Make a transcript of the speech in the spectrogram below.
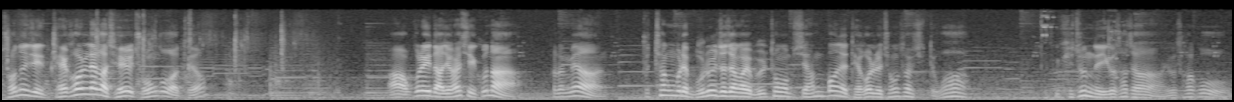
저는 이제 대걸레가 제일 좋은 것 같아요. 아 업그레이드 아직 할 수 있구나. 그러면 부착물에 물을 저장하여 물통 없이 한 번에 대걸레 청소할 수 있대. 와 이거 개 좋네. 이거 사자. 이거 사고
